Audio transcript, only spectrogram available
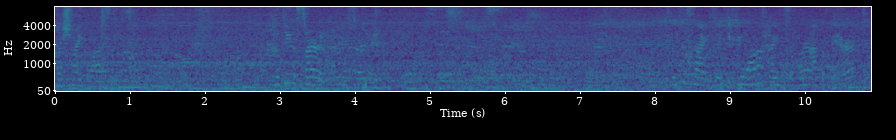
crush my glasses. How do you start? How do you start it? This is nice. Like if you want to hide somewhere at the fair.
